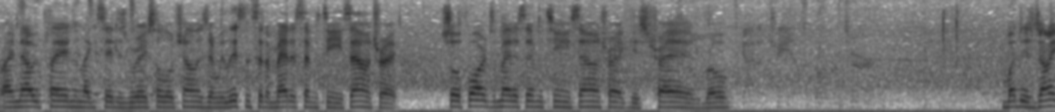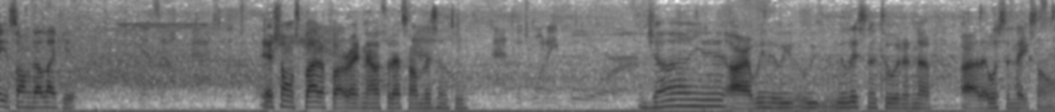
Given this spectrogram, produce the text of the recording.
Right now, we're playing, like I said, this Greg Solo Challenge, and we listen to the Madden 17 soundtrack. So far, the Madden 17 soundtrack is trash, bro. But this Giant song, I like it. It's on Spotify right now, so that's what I'm listening to. Giant. All right, we we we, we listening to it enough. All right, what's the next song?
